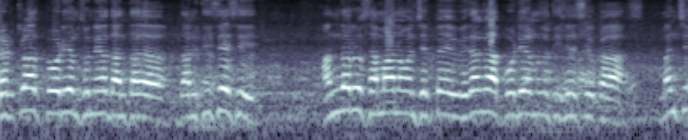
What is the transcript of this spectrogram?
రెడ్ క్లాత్ పోడియంస్ ఉన్నాయో దాని దాన్ని తీసేసి అందరూ సమానం అని చెప్పే విధంగా పోడియంలు తీసేసి ఒక మంచి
